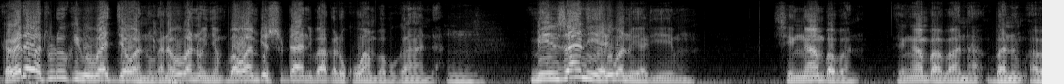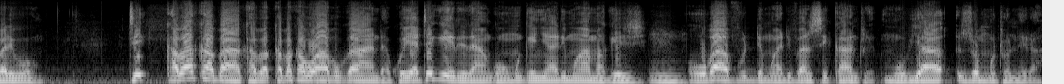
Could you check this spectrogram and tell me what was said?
kakati abatuluuki bwe bajja wano nga nabo banoonya bawambye sudaani baagala okuwamba buganda. Mm. minzaani yali wano yali emu. Kyeŋŋamba bano kyeŋŋamba abaana bano abaliwo. Ti kabaka ba kaba- kabaka wa buganda kwe yategereranga omugenyi alimu amagezi Mm. oba avudde mu advance country mu byazo mutonera Eh,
